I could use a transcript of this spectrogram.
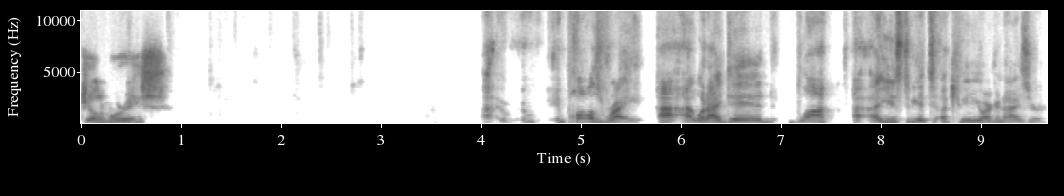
Jill or Maurice? I- uh, Paul's right. I, what I did block, I, I used to be a community organizer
